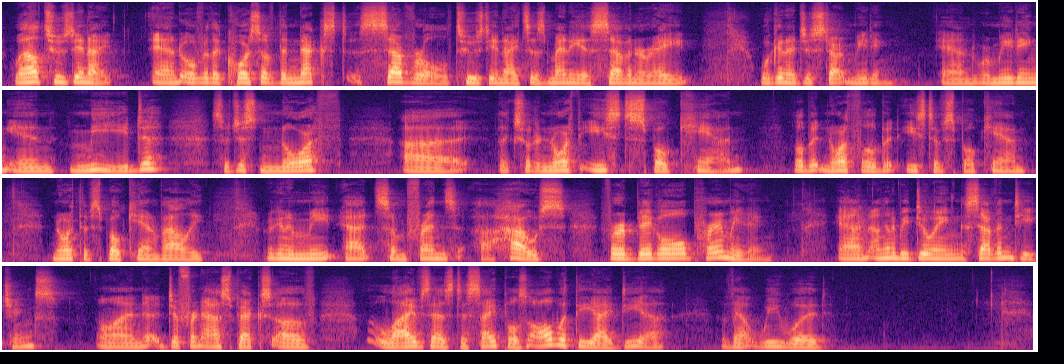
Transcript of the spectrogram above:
Well, Tuesday night. And over the course of the next several Tuesday nights, as many as seven or eight, we're going to just start meeting. And we're meeting in Mead, so just north, uh, like sort of northeast Spokane, a little bit north, a little bit east of Spokane, north of Spokane Valley. We're going to meet at some friend's uh, house for a big old prayer meeting. And I'm going to be doing seven teachings on different aspects of lives as disciples, all with the idea that we would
